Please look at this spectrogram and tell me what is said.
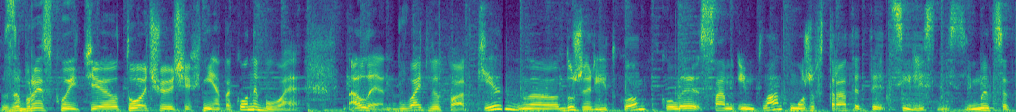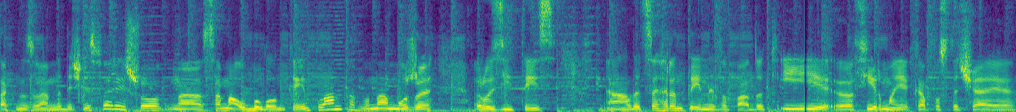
забризкують е, оточуючих. Ні, такого не буває. Але бувають випадки е, дуже рідко, коли сам імплант може втратити цілісність. І ми це так називаємо в медичній сфері, що сама оболонка імпланта вона може розійтись. Але це гарантийний випадок, і е, фірма, яка постачає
